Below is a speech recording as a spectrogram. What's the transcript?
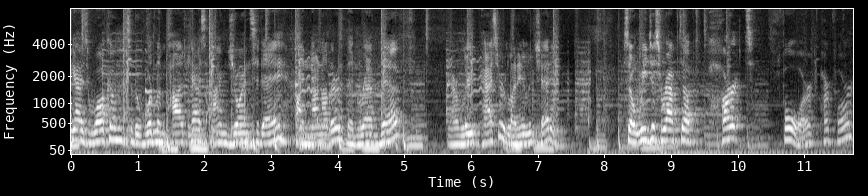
guys, welcome to the Woodland Podcast. I'm joined today by none other than Rev Dev and our lead pastor, Lenny Luchetti. So we just wrapped up part four, part four?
